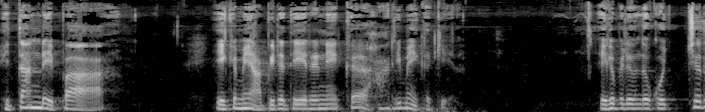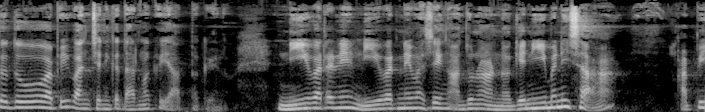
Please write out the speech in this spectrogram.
හිතන්න එපා ඒක මේ අපිට තේරෙන එක හරිම එක කියලා. ඒක පිළිබඳව කොච්චර දෝ අපි වංචනික ධර්ම ක්‍රියාත්මක වෙනවා. නීවරණේ නීවරණේ වශයෙන් අඳුනා නොගැනීම නිසා අපි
